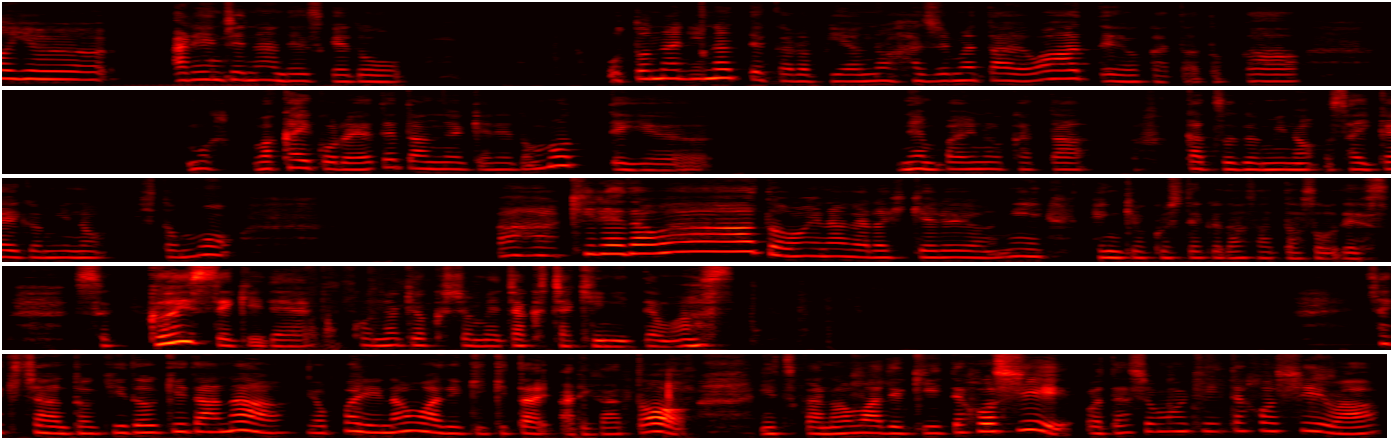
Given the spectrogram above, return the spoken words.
というアレンジなんですけど、大人になってからピアノ始めたいわっていう方とか、もう若い頃やってたんだけれどもっていう年配の方、復活組の、再開組の人も、ああ、綺麗だわーと思いながら弾けるように編曲してくださったそうです。すっごい素敵で、この曲書めちゃくちゃ気に入ってます。さきちゃん、時々だな。やっぱり生で聞きたい。ありがとう。いつか生で聞いてほしい。私も聞いてほしいわ。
